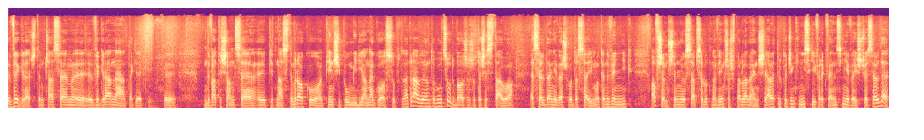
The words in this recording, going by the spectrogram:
wygrać. Tymczasem wygrana, tak jak w 2015 roku 5,5 miliona głosów. To naprawdę no, to był cud Boży, że to się stało. SLD nie weszło do Sejmu. Ten wynik, owszem, przyniósł absolutną większość w parlamencie, ale tylko dzięki niskiej frekwencji nie wejściu SLD.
